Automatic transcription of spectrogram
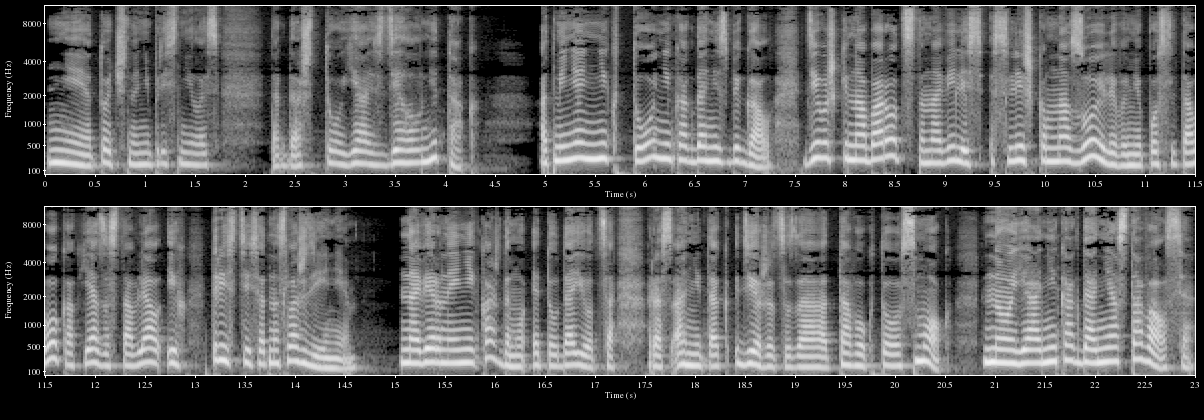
Не, точно не приснилось. Тогда что я сделал не так? От меня никто никогда не сбегал. Девушки, наоборот, становились слишком назойливыми после того, как я заставлял их трястись от наслаждения. Наверное, не каждому это удается, раз они так держатся за того, кто смог. Но я никогда не оставался.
